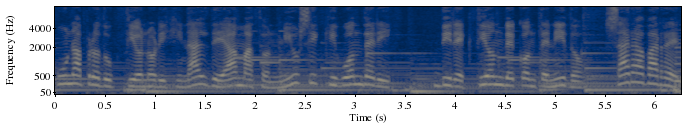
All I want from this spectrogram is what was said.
Una producción original de Amazon Music y Wondery. Dirección de contenido, Sara Barret.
